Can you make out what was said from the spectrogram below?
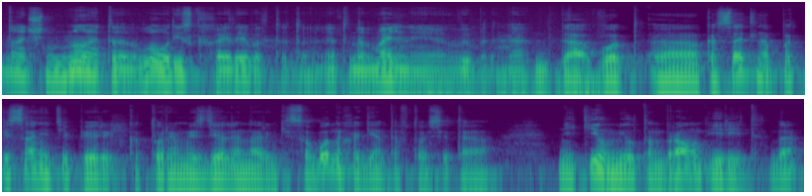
Значит, ну, это low risk, high reward, это, это нормальные выборы, да. Да, вот э, касательно подписаний теперь, которые мы сделали на рынке свободных агентов, то есть это Никил, Милтон, Браун и Рид, да,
